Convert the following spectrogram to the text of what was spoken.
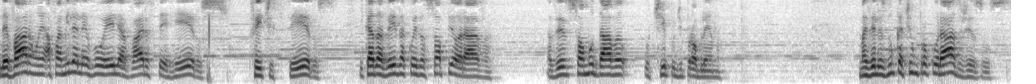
Levaram, a família levou ele a vários terreiros, feiticeiros, e cada vez a coisa só piorava. Às vezes só mudava o tipo de problema. Mas eles nunca tinham procurado Jesus.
